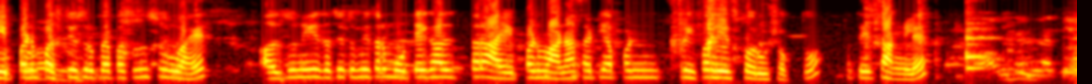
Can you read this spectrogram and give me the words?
हे पण पस्तीस रुपयापासून सुरू आहेत. अजूनही जसे तुम्ही तर मोठे घाल तर आहे पण वाणासाठी आपण प्रिफर हेच करू शकतो. ते चांगले आहेत.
